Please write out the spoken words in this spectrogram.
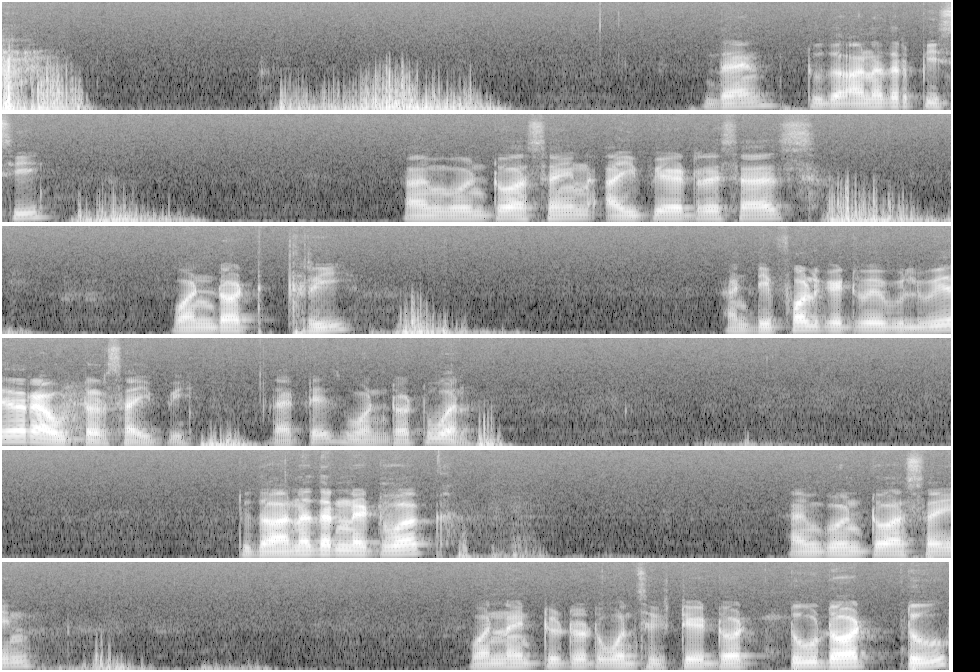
then to the another PC I am going to assign IP address as 1.3 and default gateway will be the router's IP that is 1.1 to the another network I am going to assign 192.168.2.2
